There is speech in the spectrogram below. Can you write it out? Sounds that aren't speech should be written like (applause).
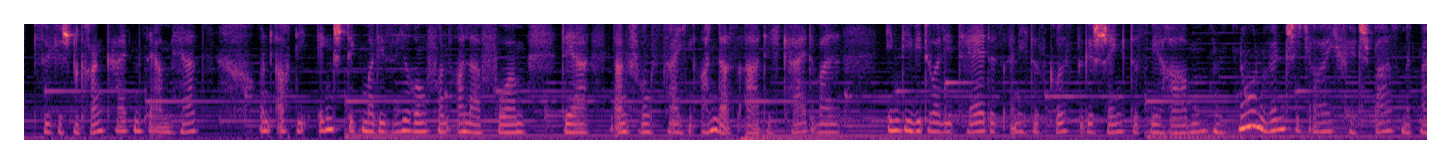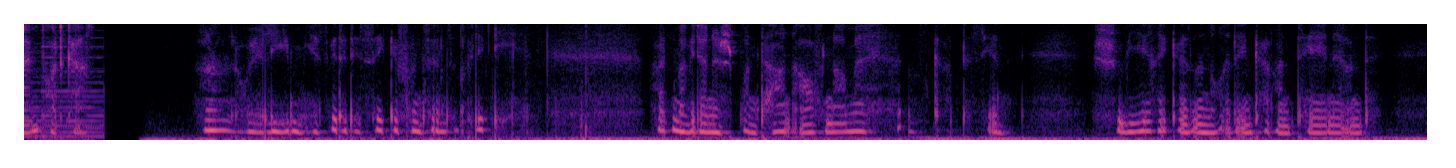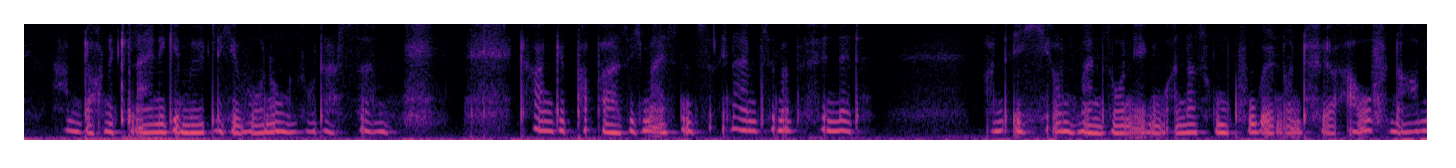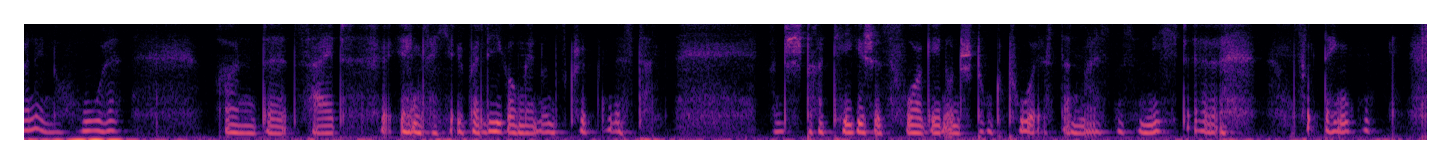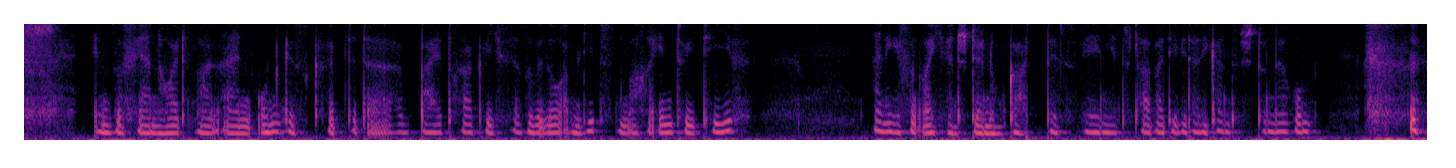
psychischen Krankheiten sehr am Herz und auch die Entstigmatisierung von aller Form der in Anführungszeichen Andersartigkeit, weil Individualität ist eigentlich das größte Geschenk, das wir haben. Und nun wünsche ich euch viel Spaß mit meinem Podcast. Hallo ihr Lieben, hier ist wieder die Sicke von Sensibility. Heute mal wieder eine Spontanaufnahme. Es ist gerade ein bisschen schwierig. Wir sind noch alle in Quarantäne und haben doch eine kleine gemütliche Wohnung, so dass ähm, (laughs) kranke Papa sich meistens in einem Zimmer befindet und ich und mein Sohn irgendwo anders rumkugeln und für Aufnahmen in Ruhe und äh, Zeit für irgendwelche Überlegungen und Skripten ist dann und strategisches Vorgehen und Struktur ist dann meistens nicht äh, (laughs) zu denken. Insofern heute mal ein ungeskripteter Beitrag, wie ich es ja sowieso am liebsten mache, intuitiv. Einige von euch werden stören, um Gottes Willen, jetzt labert die wieder die ganze Stunde rum. (laughs)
